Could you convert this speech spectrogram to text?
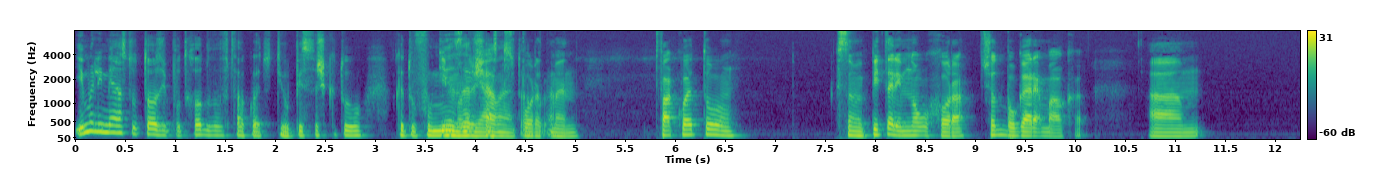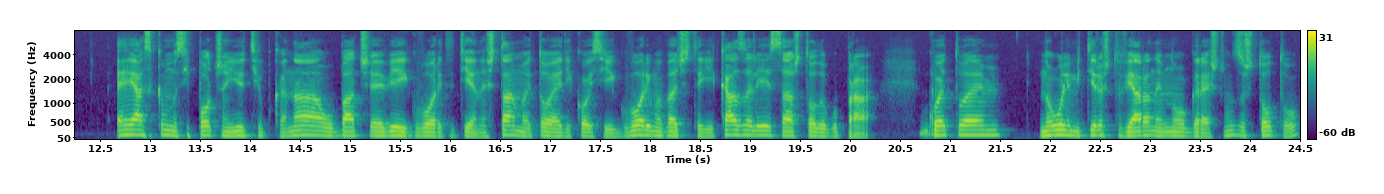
Има ли място този подход в това, което ти описваш като, като фуния за решаване? според мен. Това, което са ме питали много хора, защото България е малка, ам, е, аз искам да си почна YouTube канал, обаче вие ги говорите тия неща, ма и той еди кой си ги говори, ма вече сте ги казали, сега що да го правя. Да. Което е много лимитиращо вяране, е много грешно, защото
